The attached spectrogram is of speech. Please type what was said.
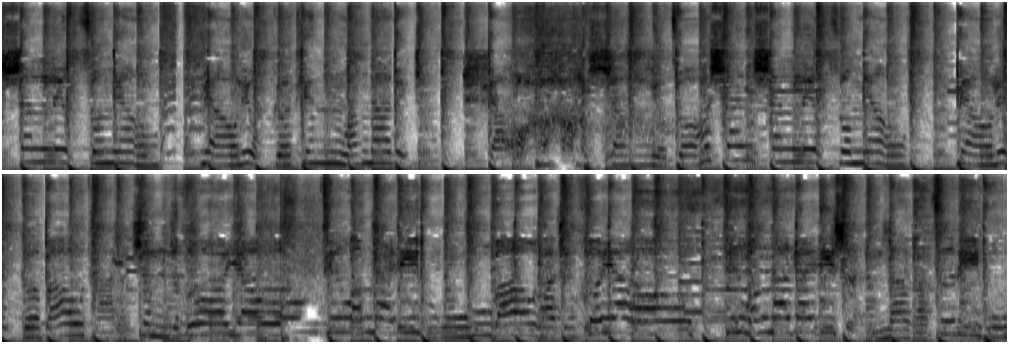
山，六座庙，庙里有个天王，他对着我笑。天上有座山，山六座庙，庙六个宝塔，它镇着河妖。天王盖地虎，宝塔镇河妖。天王他盖的是那个子的虎，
